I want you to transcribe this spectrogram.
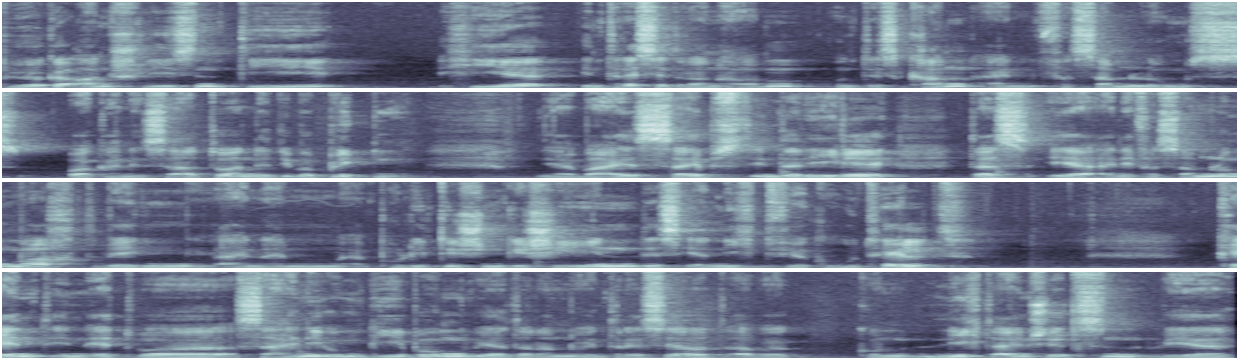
Bürger anschließen, die hier Interesse daran haben und das kann ein Versammlungsorganisator nicht überblicken. Er weiß selbst in der Regel, dass er eine Versammlung macht wegen einem politischen Geschehen, das er nicht für gut hält, kennt in etwa seine Umgebung, wer daran nur Interesse hat, aber kann nicht einschätzen, wer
